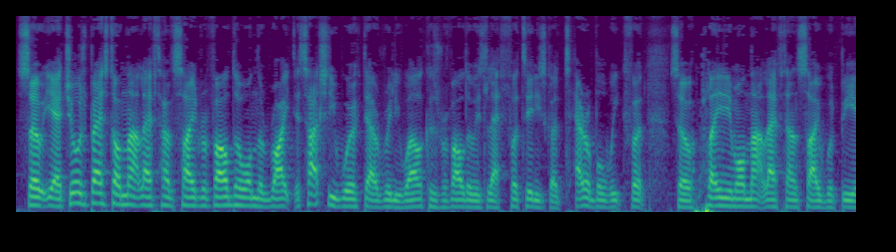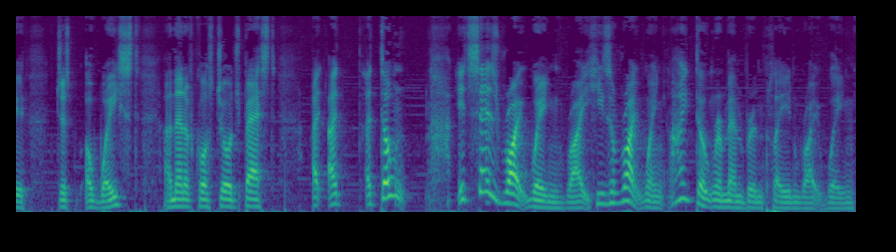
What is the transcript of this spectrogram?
So yeah, George Best on that left hand side, Rivaldo on the right. It's actually worked out really well because Rivaldo is left footed. He's got a terrible weak foot, so playing him on that left hand side would be just a waste. And then of course George Best. I, I, I don't. It says right wing, right? He's a right wing. I don't remember him playing right wing.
